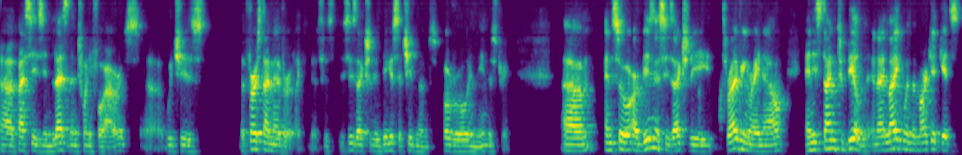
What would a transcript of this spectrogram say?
uh, passes in less than twenty four hours, uh, which is the first time ever. Like this is this is actually the biggest achievement overall in the industry. Um, and so our business is actually thriving right now, and it's time to build. And I like when the market gets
